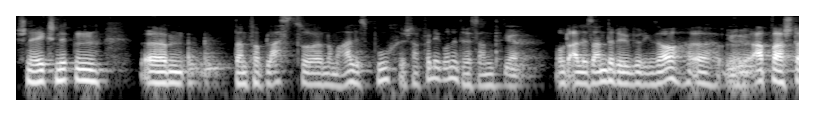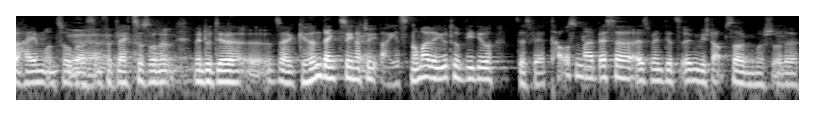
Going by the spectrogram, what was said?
schnell geschnitten, ähm, dann verblasst so ein normales Buch, ist dann völlig uninteressant. Ja. Und alles andere übrigens auch, äh, ja. Abwasch daheim und sowas im Vergleich zu so, wenn du dir, dein Gehirn denkt sich natürlich, ah, jetzt nochmal ein YouTube-Video, das wäre tausendmal besser, als wenn du jetzt irgendwie Staubsaugen musst oder,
